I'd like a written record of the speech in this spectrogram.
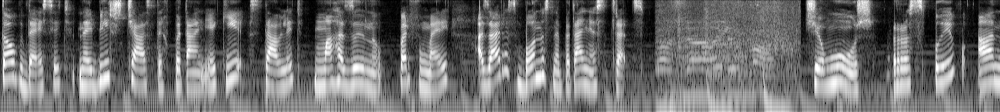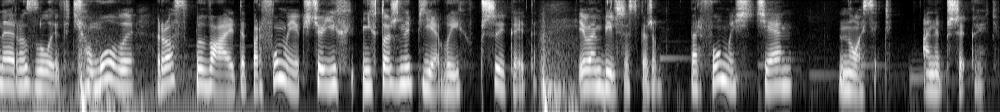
топ-10 найбільш частих питань, які ставлять магазину парфумерії. А зараз бонусне питання Threads. Чому ж розпив, а не розлив? Чому ви розпиваєте парфуми, якщо їх ніхто ж не п'є, ви їх пшикаєте? Я вам більше скажу: парфуми ще носять, а не пшикають.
